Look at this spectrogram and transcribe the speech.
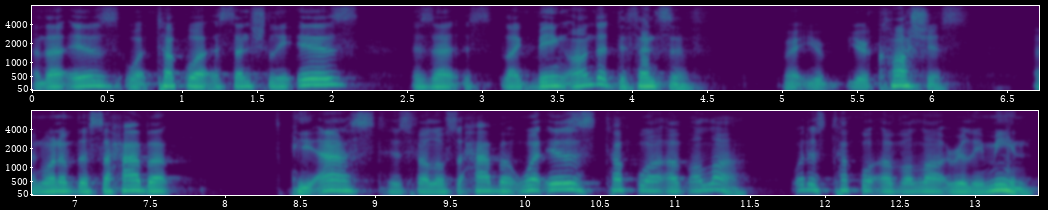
And that is what taqwa essentially is, is that it's like being on the defensive, right? You're, you're cautious. And one of the Sahaba, he asked his fellow Sahaba, what is taqwa of Allah? What does taqwa of Allah really mean?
